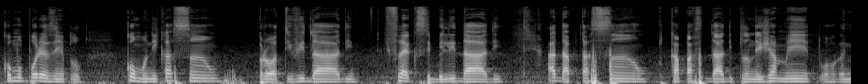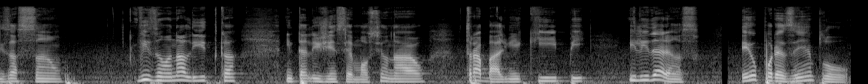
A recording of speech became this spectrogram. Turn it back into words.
como por exemplo, comunicação, proatividade, flexibilidade, adaptação, capacidade de planejamento, organização, visão analítica, inteligência emocional, trabalho em equipe e liderança. Eu, por exemplo,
